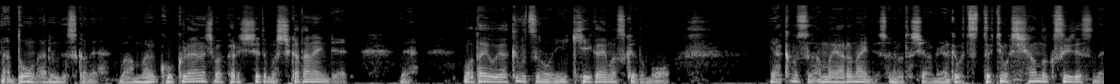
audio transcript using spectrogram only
まあどうなるんですかね。まああんまりこう暗い話ばっかりしてても仕方ないんで、ね、話題を薬物の方に切り替えますけども、薬物があんまやらないんですよね。私、あの、薬物って言っても市販の薬ですね。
